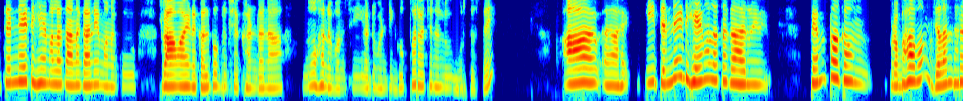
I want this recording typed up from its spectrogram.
తెన్నేటి హేమలత అనగానే మనకు రామాయణ కల్పవృక్ష ఖండన మోహన వంశీ అటువంటి గొప్ప రచనలు గుర్తొస్తాయి. ఆ ఈ తెన్నేటి హేమలత గారి పెంపకం ప్రభావం జలంధర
